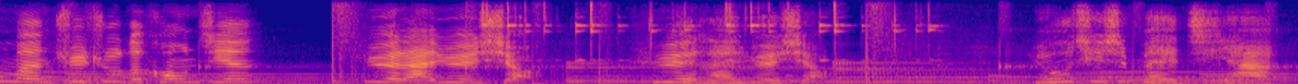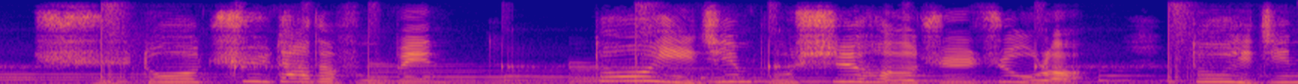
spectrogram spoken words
物们居住的空间越来越小，越来越小，尤其是北极啊。许多巨大的浮冰都已经不适合居住了，都已经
